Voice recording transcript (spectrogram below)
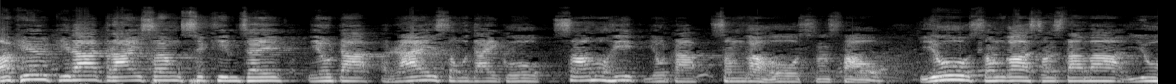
अखिल किरात राई सङ्घ सिक्किम चाहिँ एउटा राई समुदायको सामूहिक एउटा सङ्घ हो संस्था हो। यो सङ्घ संस्थामा यो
